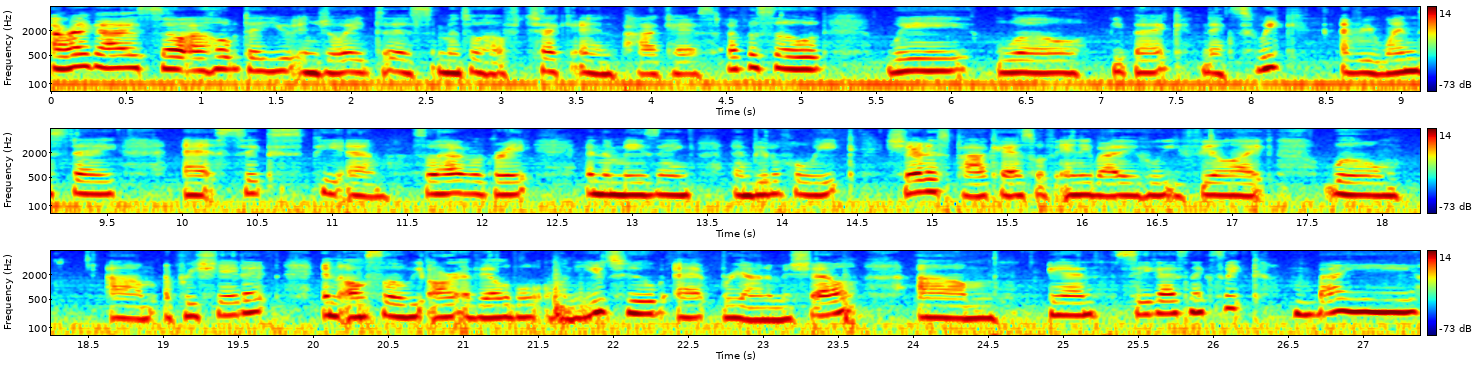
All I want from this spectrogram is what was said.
All right, guys. So I hope that you enjoyed this mental health check in podcast episode. We will be back next week, every Wednesday at 6 p.m. So have a great and amazing and beautiful week. Share this podcast with anybody who you feel like will um, appreciate it. And also, we are available on YouTube at Briyanna Michelle. Um, and see you guys next week. Bye.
